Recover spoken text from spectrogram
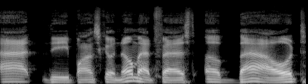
at the Bansko Nomad Fest about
